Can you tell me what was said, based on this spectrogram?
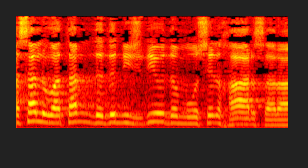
اصل وطن د د نږدې او د موصل خار سره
